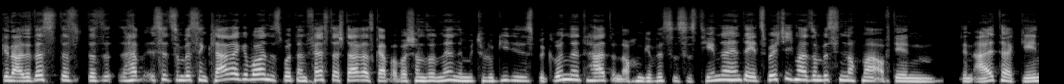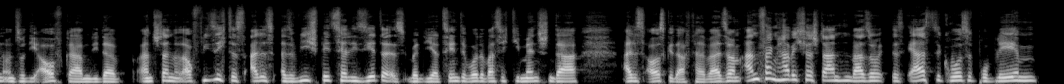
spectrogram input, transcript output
Genau, also das, das, das ist jetzt so ein bisschen klarer geworden. Es wird dann fester, starrer. Es gab aber schon so ne, eine Mythologie, die das begründet hat und auch ein gewisses System dahinter. Jetzt möchte ich mal so ein bisschen nochmal auf den, den Alltag gehen und so die Aufgaben, die da anstanden und auch wie sich das alles, also wie spezialisierter es über die Jahrzehnte wurde, was sich die Menschen da alles ausgedacht haben. Also am Anfang habe ich verstanden, war so das erste große Problem,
